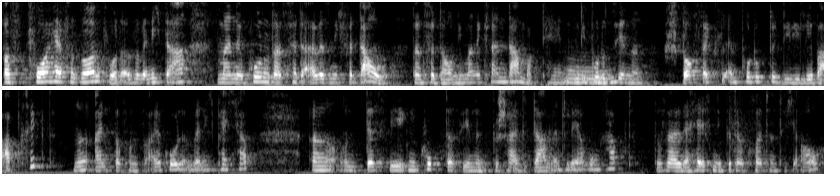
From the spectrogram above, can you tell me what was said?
was vorher versäumt wurde. Also wenn ich da meine Kohlenhydrat, Fette, Eiweiße nicht verdau, dann verdauen die meine kleinen Darmbakterien. Und die produzieren dann Stoffwechselendprodukte, die die Leber abkriegt. Ne? Eins davon ist Alkohol, wenn ich Pech habe. Äh, Und deswegen guckt, dass ihr eine gescheite Darmentleerung habt. Das heißt, da helfen die Bitterkräuter natürlich auch,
